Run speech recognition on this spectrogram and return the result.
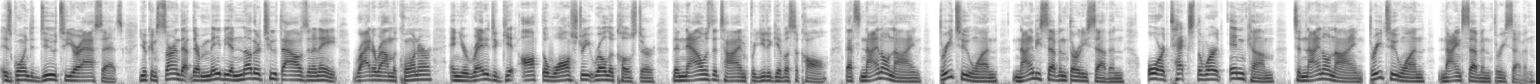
is going to do to your assets. You're concerned that there may be another 2008 right around the corner and you're ready to get off the Wall Street roller coaster, then now is the time for you to give us a call. That's 909 321 9737 or text the word income to 909 321 9737.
